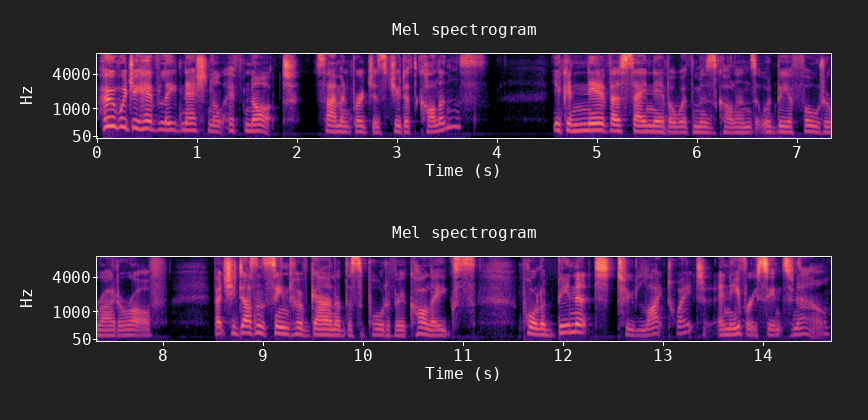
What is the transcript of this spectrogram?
Who would you have lead national if not Simon Bridges, Judith Collins. You can never say never with Ms. Collins, it would be a fool to write her off. But she doesn't seem to have garnered the support of her colleagues. Paula Bennett, too lightweight in every sense now.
